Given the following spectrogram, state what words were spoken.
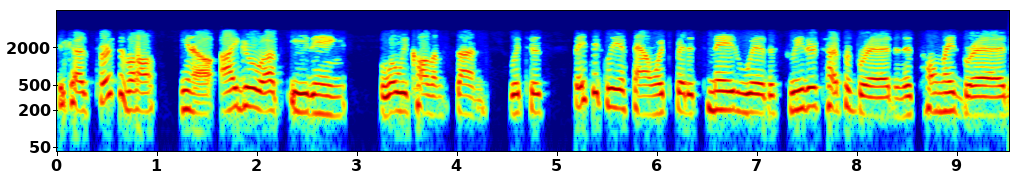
Because first of all, you know, I grew up eating what we call them suns, which is basically a sandwich, but it's made with a sweeter type of bread and it's homemade bread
